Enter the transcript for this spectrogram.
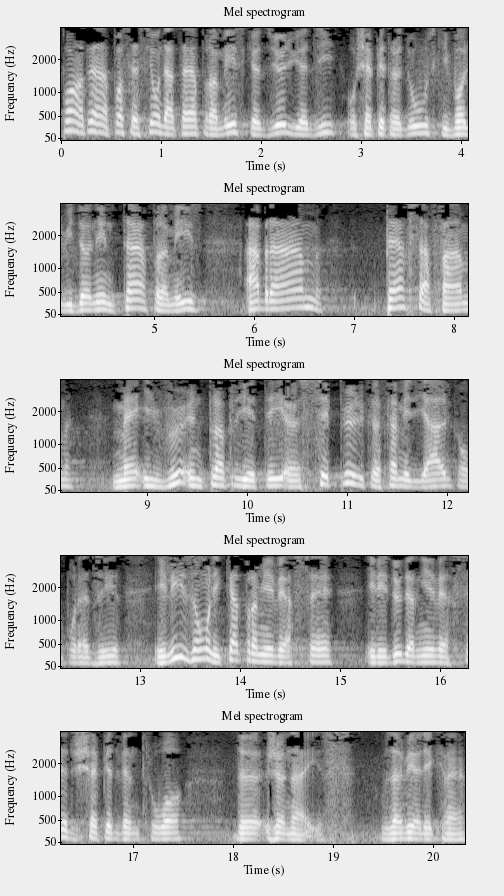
pas entré en possession de la terre promise que Dieu lui a dit au chapitre 12 qu'il va lui donner une terre promise, Abraham perd sa femme, mais il veut une propriété, un sépulcre familial qu'on pourrait dire. Et lisons les quatre premiers versets et les deux derniers versets du chapitre 23 de Genèse. Vous avez à l'écran.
